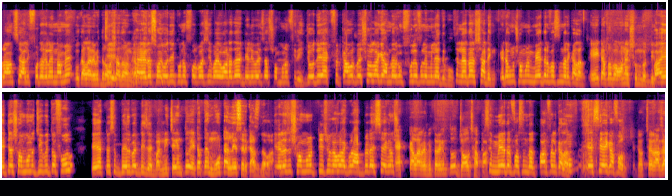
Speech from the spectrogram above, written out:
ব্রাঞ্চে আলিফ ফোর্দাগেলের নামে। ব্লু কালারের ভিতরে জি, অসাধারণ হ্যাঁ এটা collection। ছয় যদি কোনো ফোরবাসি ভাই অর্ডার দেয় ডেলিভারি চার্জ সম্পূর্ণ ফ্রি যদি এক ফিট কাপড় বেশিও লাগে আমরা এরকম ফুলে ফুলে মিলিয়ে দিব। লেদার শার্টিং এটা কোনো সম্পূর্ণ মেয়েদের পছন্দের কালার এইটা তবে অনেক সুন্দর ভাই এটা সম্পূর্ণ জীবিত ফুল। এই একটা হচ্ছে ভেলভেট ডিজাইন বা নিচে কিন্তু এটাতে মোটা লেসের কাজ দেওয়া। এটা হচ্ছে সম্পূর্ণ টিস্যু কাপড় একবার আপডেট আসছে এখানে এক কালারের ভিতরে কিন্তু জল ছাপা। মেয়েদের পছন্দের কালার এসিআই কাপড়। এটা হচ্ছে রাজা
